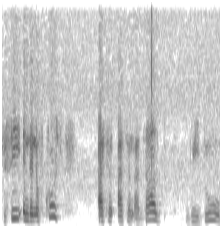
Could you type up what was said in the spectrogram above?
You see, and then of course, as, a, as an adult, we do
